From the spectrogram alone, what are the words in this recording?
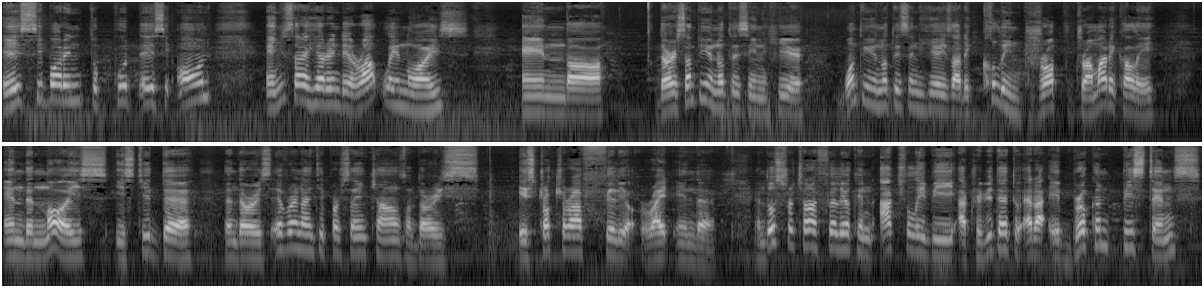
AC button to put AC on and you start hearing the rattling noise and uh, there is something you notice in here. One thing you notice in here is that the cooling dropped dramatically and the noise is still there. Then there is every 90% chance that there is a structural failure right in there and those structural failure can actually be attributed to either a broken pistons.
